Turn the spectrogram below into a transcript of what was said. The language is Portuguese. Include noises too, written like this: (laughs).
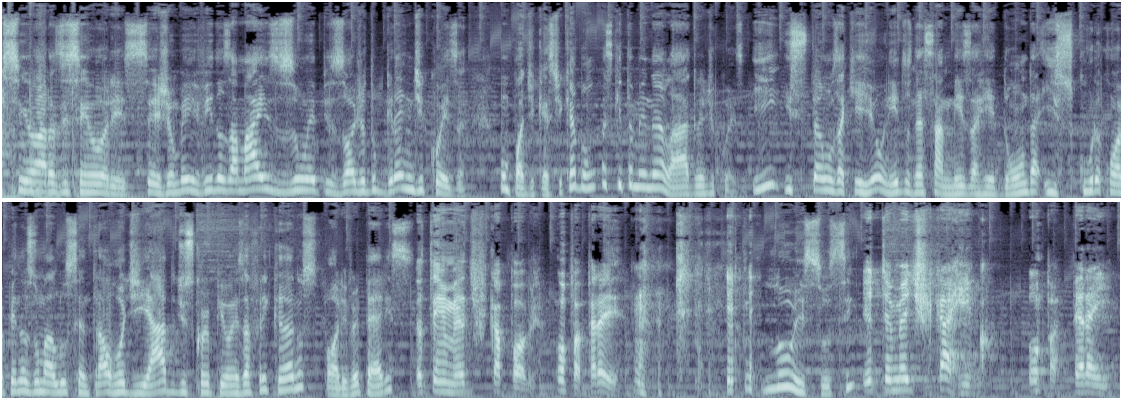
Olá, senhoras e senhores, sejam bem-vindos a mais um episódio do Grande Coisa, um podcast que é bom, mas que também não é lá grande coisa. E estamos aqui reunidos nessa mesa redonda e escura com apenas uma luz central rodeado de escorpiões africanos, Oliver Pérez, Eu tenho medo de ficar pobre. Opa, peraí. Luiz Sussi, Eu tenho medo de ficar rico. Opa, peraí.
